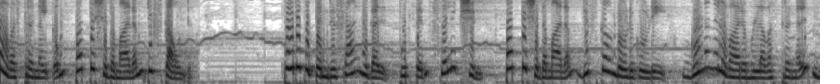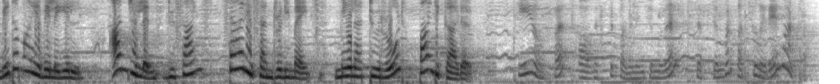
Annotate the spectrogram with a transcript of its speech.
എല്ലാ വസ്ത്രങ്ങൾക്കും പത്ത് ശതമാനം ഡിസ്കൗണ്ട് പുതുപുത്തൻ ഡിസൈനുകൾ പുത്തൻ സെലക്ഷൻ പത്ത് ശതമാനം ഡിസ്കൗണ്ടോടുകൂടി ഗുണനിലവാരമുള്ള വസ്ത്രങ്ങൾ മിതമായ വിലയിൽ. അഞ്ചുലൻസ് designs sarees and readymades Melattur road Pandikkad. ഈ ഓഫർ ഓഗസ്റ്റ് പതിനഞ്ച് മുതൽ സെപ്റ്റംബർ പത്ത് വരെ മാത്രം.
